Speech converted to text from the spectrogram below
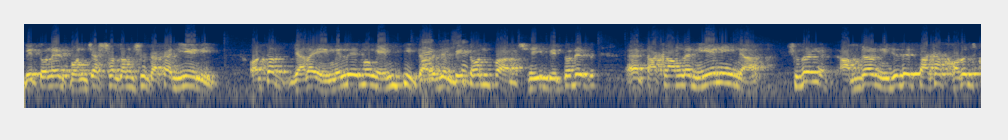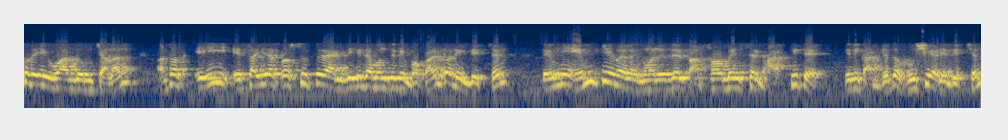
বেতনের পঞ্চাশ শতাংশ টাকা নিয়ে নিই। অর্থাৎ যারা এমএলএ এবং এমপি তারা যে বেতন পান সেই বেতনের টাকা আমরা নিয়ে নিই না। সুতরাং আপনারা নিজেদের টাকা খরচ করে এই ওয়ার রুম চালান। অর্থাৎ এই এসআইআর প্রস্তুতির একদিকে যেমন তিনি ভোকাল টনিক দিচ্ছেন তেমনি এমপি এমএলএদের পারফরমেন্সের ঘাটতিতে তিনি কার্যত হুঁশিয়ারি দিচ্ছেন।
